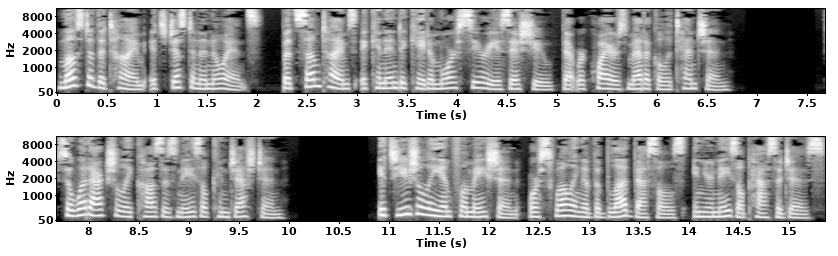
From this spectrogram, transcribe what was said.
Most of the time it's just an annoyance, but sometimes it can indicate a more serious issue that requires medical attention. So what actually causes nasal congestion? It's usually inflammation or swelling of the blood vessels in your nasal passages.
